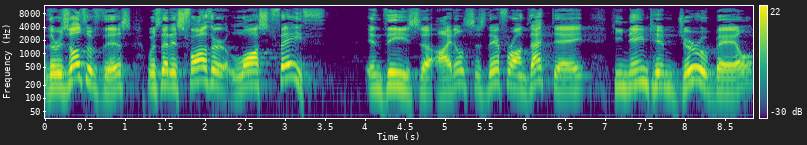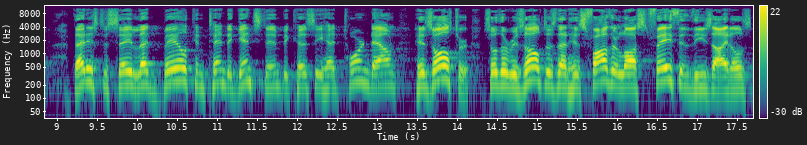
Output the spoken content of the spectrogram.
The result of this was that his father lost faith in these uh, idols, says therefore on that day he named him Jerubbaal, that is to say, let Baal contend against him because he had torn down his altar. So the result is that his father lost faith in these idols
